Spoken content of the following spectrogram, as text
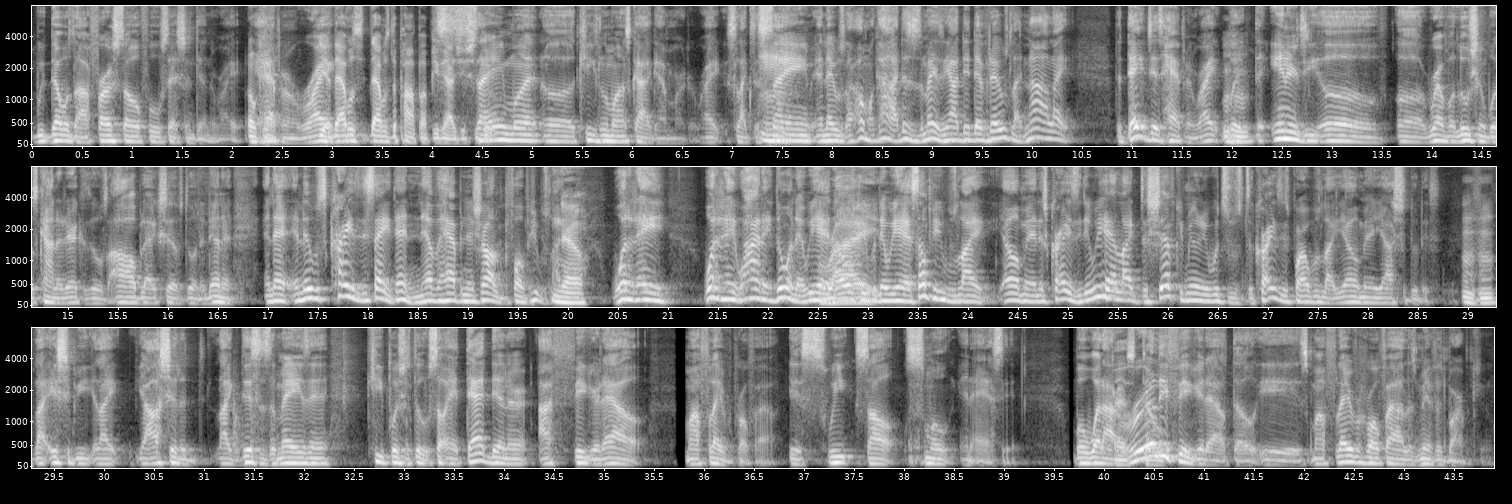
we, that was our first soul food session dinner, right? It happened right. Yeah, that was that was the pop up you guys used to do. same month uh, Keith Lamont Scott got murdered, right? It's like the Mm-hmm. same, and they was like, "Oh my God, this is amazing! Y'all did that." for that." It was like, "Nah, like the date just happened, right?" Mm-hmm. But the energy of uh, revolution was kind of there because it was all black chefs doing the dinner, and that and it was crazy to say that never happened in Charlotte before. People was like, No. what are they?" What are they? Why are they doing that? We had Right. those people. Then we had some people was like, "Yo, man, it's crazy." Then we had like the chef community, which was the craziest part. Was like, "Yo, man, y'all should do this. Mm-hmm. Like it should be like y'all should have like this is amazing. Keep pushing through." So at that dinner, I figured out my flavor profile is sweet, salt, smoke, and acid. But what I really dope. figured out though is my flavor profile is Memphis barbecue.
